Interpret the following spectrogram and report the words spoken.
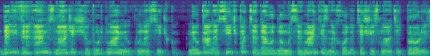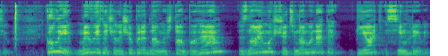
де літера М значить, що гурт має мілку насічку. Мілка насічка це де в одному сегменті знаходиться 16 прорізів. Коли ми визначили, що перед нами штамп АГМ, знаємо, що ціна монети 5-7 гривень.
